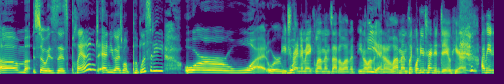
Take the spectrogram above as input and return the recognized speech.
um, so is this planned and you guys want publicity or what? Or Are you what? trying to make lemons out of lemon, you know, lemonade Yeah. out of lemons? Like, what are you trying to do here? I mean,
